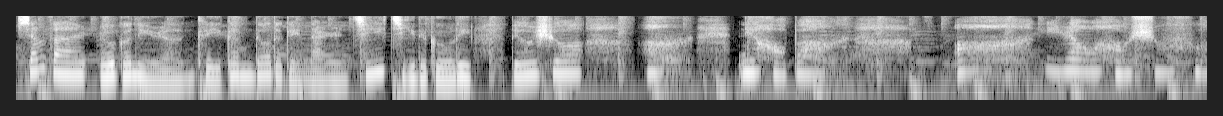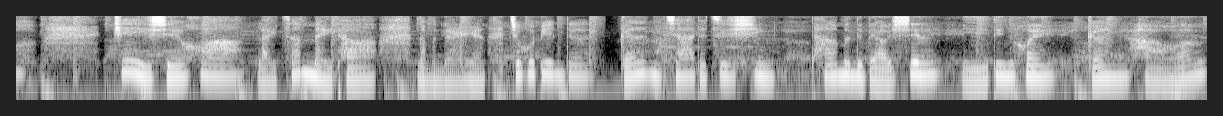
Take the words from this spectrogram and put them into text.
相反，如果女人可以更多的给男人积极的鼓励，比如说，啊，你好棒，啊，你让我好舒服，这些话来赞美他，那么男人就会变得更加的自信，他们的表现一定会更好哦。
